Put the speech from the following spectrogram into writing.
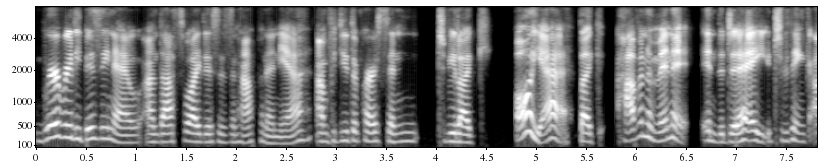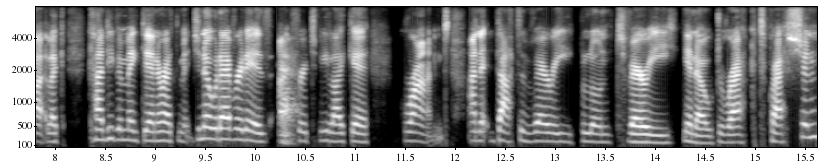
We're really busy now, and that's why this isn't happening. Yeah. And for the other person to be like, oh yeah, like having a minute in the day to think like can't even make dinner at the minute, you know, whatever it is, and for it to be like a grand, and it, that's a very blunt, very you know direct question.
